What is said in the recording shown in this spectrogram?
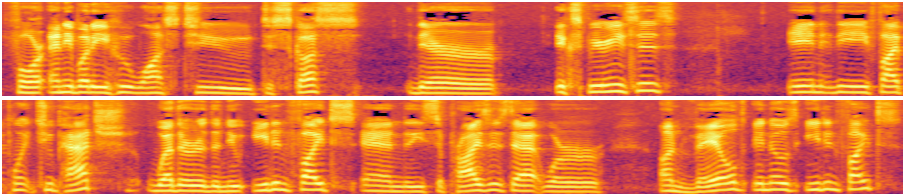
For anybody who wants to discuss their experiences in the 5.2 patch, whether the new Eden fights and the surprises that were unveiled in those Eden fights,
